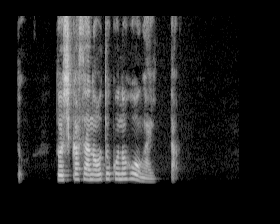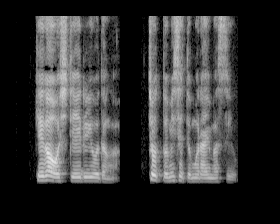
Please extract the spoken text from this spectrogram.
と、年笠の男の方が言った。怪我をしているようだが、ちょっと見せてもらいますよ。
